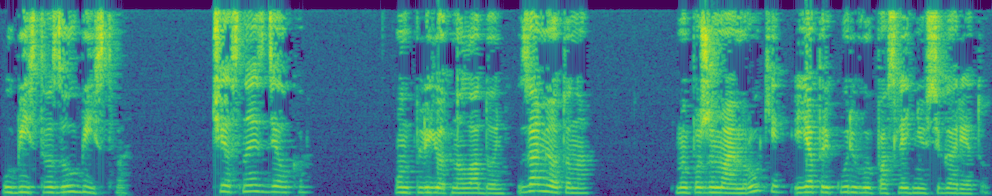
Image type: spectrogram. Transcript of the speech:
Убийство за убийство!» «Честная сделка!» Он плюет на ладонь. «Заметано!» Мы пожимаем руки, и я прикуриваю последнюю сигарету.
